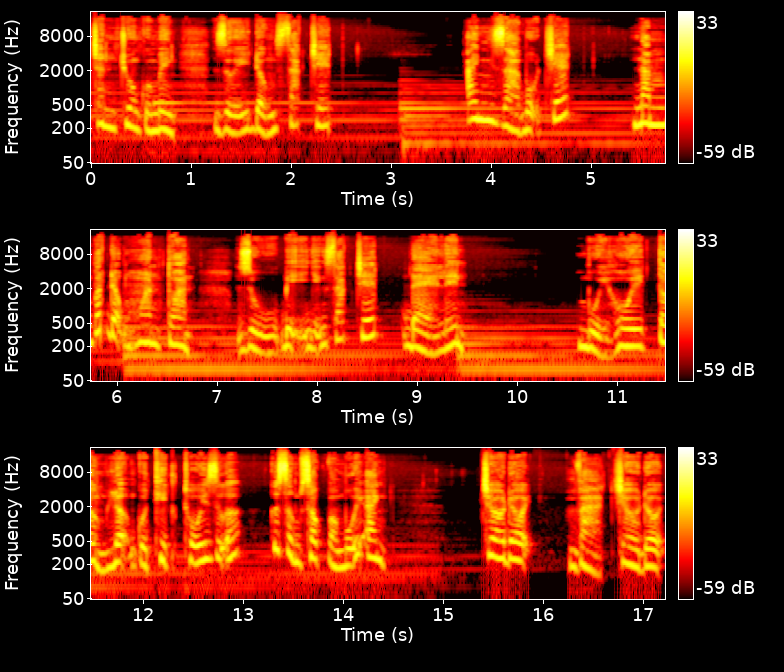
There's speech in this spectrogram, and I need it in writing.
chân chuông của mình dưới đống xác chết. Anh giả bộ chết, nằm bất động hoàn toàn dù bị những xác chết đè lên. Mùi hôi tẩm lợm của thịt thối giữa cứ sồng sộc vào mũi anh. Chờ đợi và chờ đợi.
